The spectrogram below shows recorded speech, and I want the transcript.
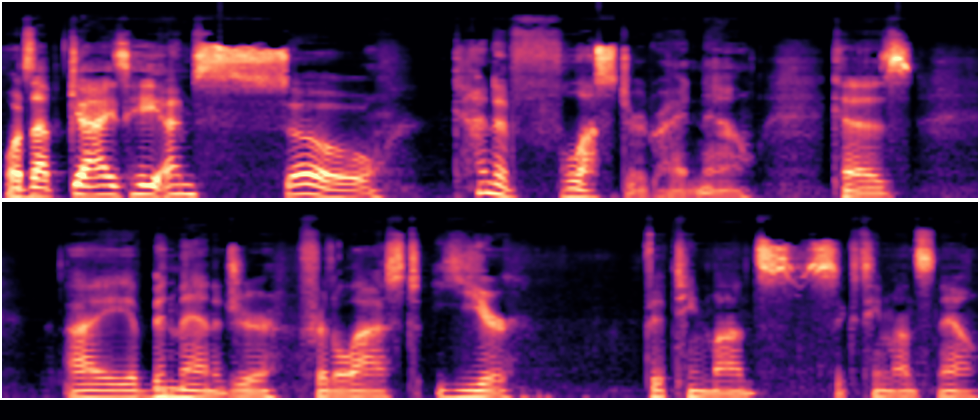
What's up, guys? Hey, I'm so kind of flustered right now because I have been manager for the last year 15 months, 16 months now.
